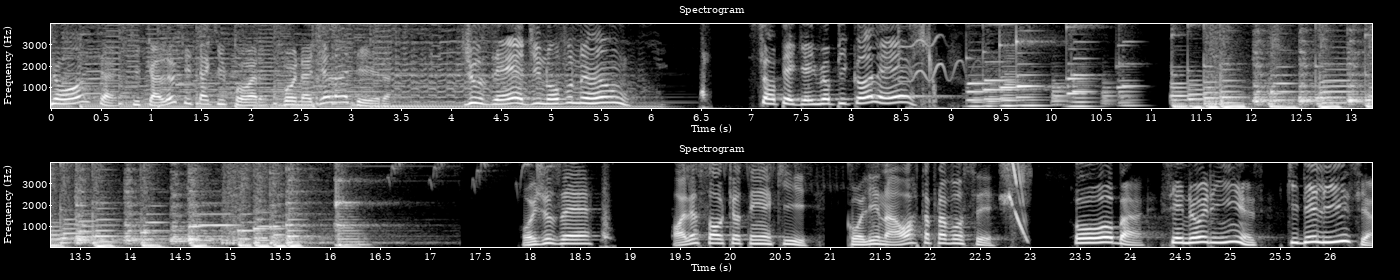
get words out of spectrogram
Nossa, que calor que tá aqui fora. Vou na geladeira. José, de novo não. Só peguei meu picolé. Oi, José. Olha só o que eu tenho aqui. Colhi na horta para você. Oba, cenourinhas. Que delícia.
